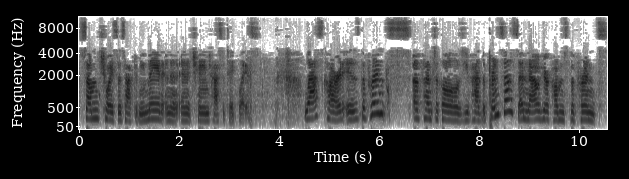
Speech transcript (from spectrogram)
Some choices have to be made, and a, and a change has to take place. Last card is the Prince of Pentacles. You've had the princess, and now here comes the prince.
